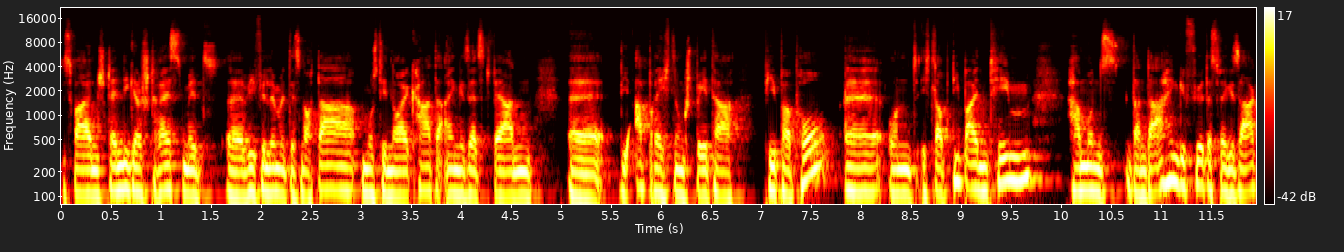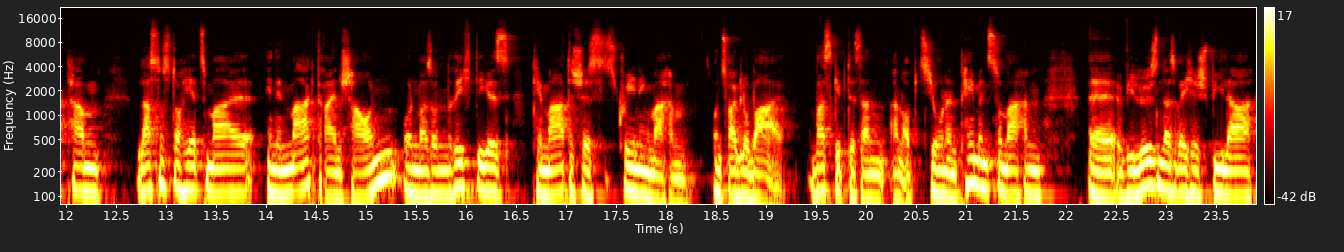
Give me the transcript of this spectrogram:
es war ein ständiger Stress mit, äh, wie viel Limit ist noch da, muss die neue Karte eingesetzt werden, äh, die Abrechnung später pipapo. Äh, und ich glaube, die beiden Themen haben uns dann dahin geführt, dass wir gesagt haben, lass uns doch jetzt mal in den Markt reinschauen und mal so ein richtiges thematisches Screening machen. Und zwar global. Was gibt es an, an Optionen, Payments zu machen? Äh, wie lösen das welche Spieler?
